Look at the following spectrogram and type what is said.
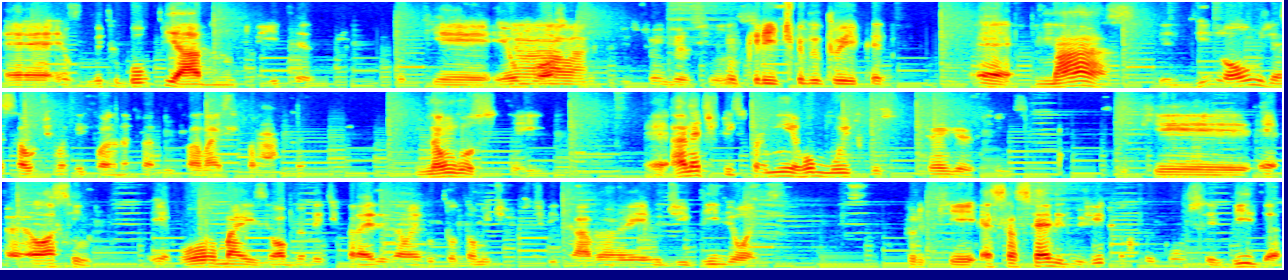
é, eu fui muito golpeado no Twitter, porque eu ah, gosto lá. de Stranger Things. O crítico do Twitter. É, mas, de longe, essa última temporada para mim foi a mais fraca. Não gostei. É, a Netflix, para mim, errou muito com Stranger Things. Porque, é, é, assim, errou, mas obviamente para eles é um erro totalmente justificável, é um erro de bilhões porque essa série, do jeito que ela foi concebida,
